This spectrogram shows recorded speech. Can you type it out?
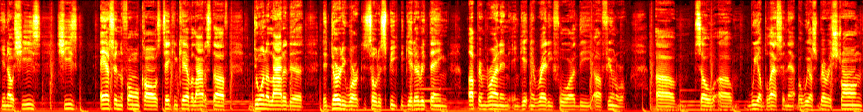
you know, she's she's answering the phone calls, taking care of a lot of stuff, doing a lot of the the dirty work, so to speak, to get everything up and running and getting it ready for the uh, funeral. Um, so um, we are blessed in that, but we are a very strong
